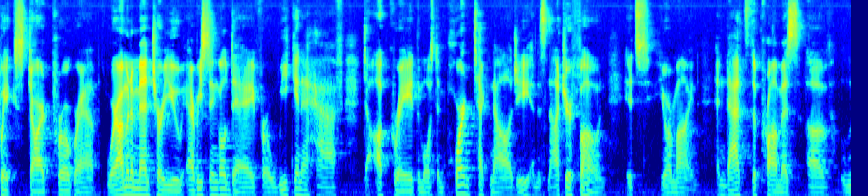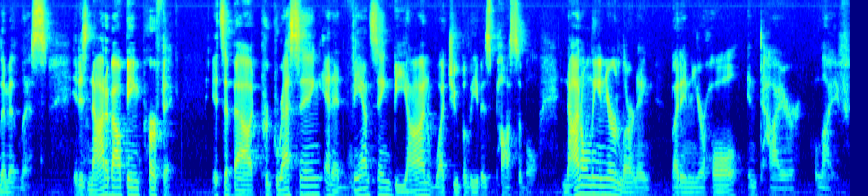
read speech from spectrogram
Quick Start program, where I'm going to mentor you every single day for a week and a half to upgrade the most important technology. And it's not your phone, it's your mind. And that's the promise of Limitless. It is not about being perfect. It's about progressing and advancing beyond what you believe is possible, not only in your learning, but in your whole entire life.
